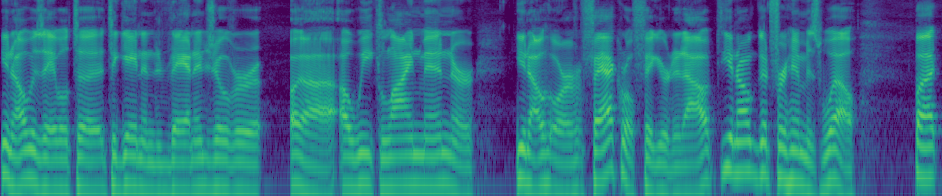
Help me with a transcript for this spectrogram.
you know was able to to gain an advantage over uh, a weak lineman or you know, or Fackrell figured it out, you know, good for him as well. But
